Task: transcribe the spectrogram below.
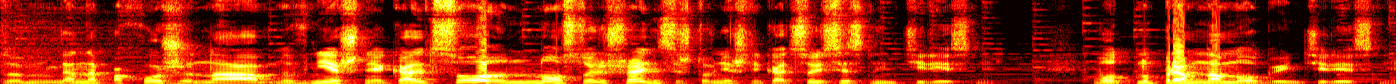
э, она похожа на внешнее кольцо, но с той лишь разницей, что внешнее кольцо, естественно, интересней. Вот, ну прям намного интересней.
